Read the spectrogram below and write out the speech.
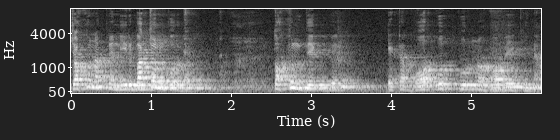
যখন আপনি নির্বাচন করবেন তখন দেখবেন এটা বরকতপূর্ণ হবে কিনা।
